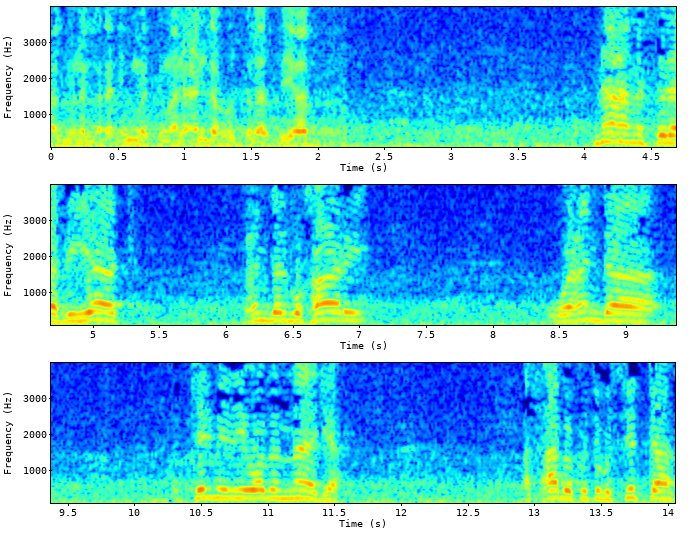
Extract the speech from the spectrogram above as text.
هل من الأئمة من عنده ثلاثيات؟ نعم الثلاثيات عند البخاري وعند الترمذي وابن ماجه أصحاب الكتب الستة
